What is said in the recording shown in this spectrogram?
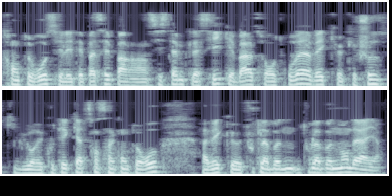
30 euh, euros si elle était passée par un système classique, eh ben elle se retrouvait avec quelque chose qui lui aurait coûté 450 euros avec euh, tout l'abonnement derrière.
